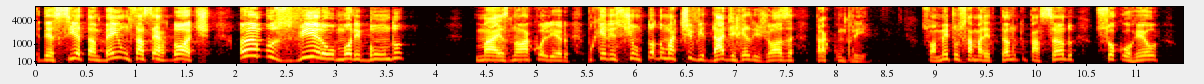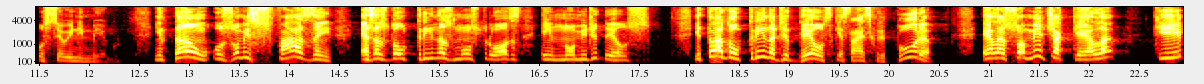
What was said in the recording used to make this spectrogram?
e descia também um sacerdote. Ambos viram o moribundo, mas não acolheram, porque eles tinham toda uma atividade religiosa para cumprir. Somente o samaritano que passando socorreu o seu inimigo. Então, os homens fazem essas doutrinas monstruosas em nome de Deus. Então, a doutrina de Deus que está na Escritura, ela é somente aquela que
